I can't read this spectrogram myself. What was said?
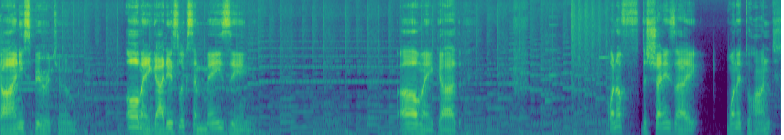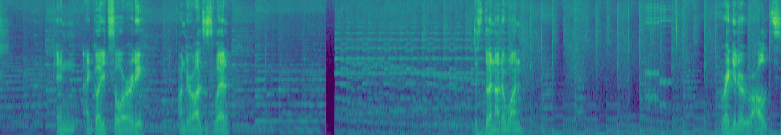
Shiny Spiritomb. Oh my god, this looks amazing. Oh my god. One of the shinies I wanted to hunt and I got it so early on the rods as well. Let's do another one. Regular rods.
